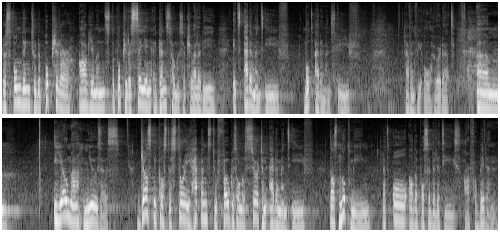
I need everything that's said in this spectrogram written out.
Responding to the popular arguments, the popular saying against homosexuality, it's Adam and Eve, not Adam and Steve. Haven't we all heard that? Um, Ijeoma muses, just because the story happens to focus on a certain Adam and Eve does not mean that all other possibilities are forbidden.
